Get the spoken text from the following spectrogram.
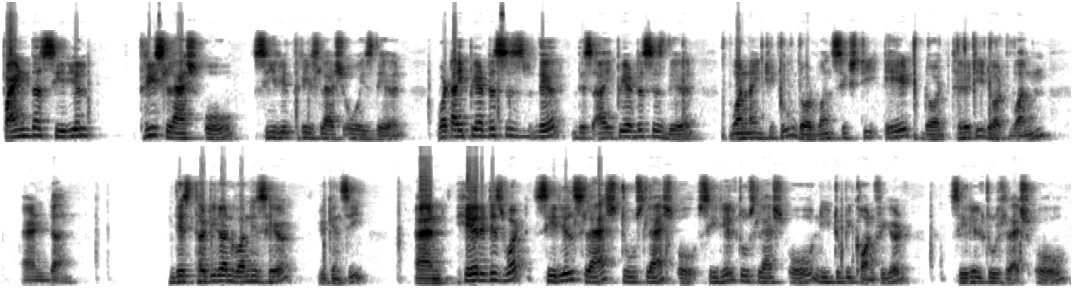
find the serial 3 slash O, serial 3 slash O is there. What IP address is there? This IP address is there 192.168.30.1 and done. This 30.1 is here, you can see. And here it is what? Serial slash 2 slash O. Serial 2 slash O need to be configured. Serial 2 slash O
